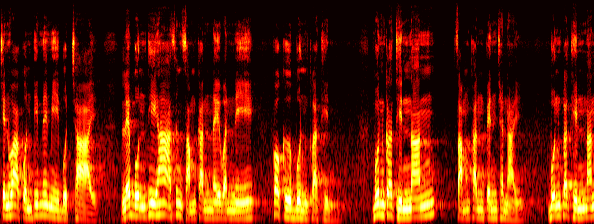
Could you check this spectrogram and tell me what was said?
เช่นว่าคนที่ไม่มีบุตรชาย และบุญที่ห้าซึ่งสำคัญในวันนี้ ก็คือบุญกระถิน บุญกระถินนั้นสำคัญเป็นไฉนบุญกระถินนั้น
